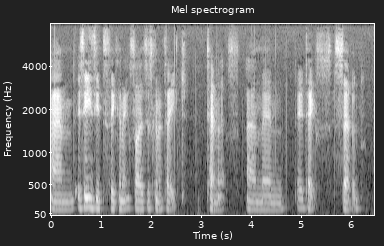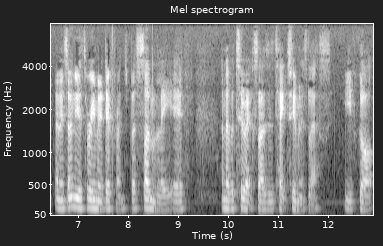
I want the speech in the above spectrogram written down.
and it's easy to think an exercise is going to take ten minutes, and then it takes seven, and it's only a three minute difference. But suddenly, if another two exercises take two minutes less, you've got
